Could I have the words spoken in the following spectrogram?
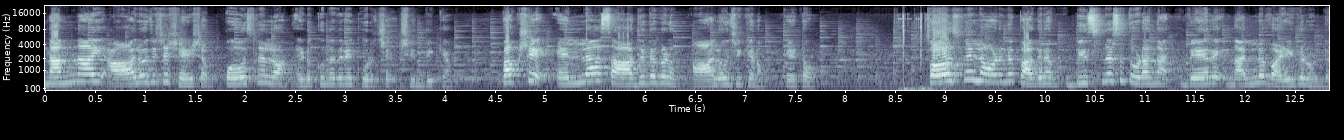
നന്നായി ആലോചിച്ച ശേഷം പേഴ്സണൽ ലോൺ എടുക്കുന്നതിനെ കുറിച്ച് ചിന്തിക്കാം. പക്ഷേ എല്ലാ സാധ്യതകളും ആലോചിക്കണം കേട്ടോ. പേഴ്സണൽ ലോണിന് പകരം ബിസിനസ് തുടങ്ങാൻ വേറെ നല്ല വഴികളുണ്ട്.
